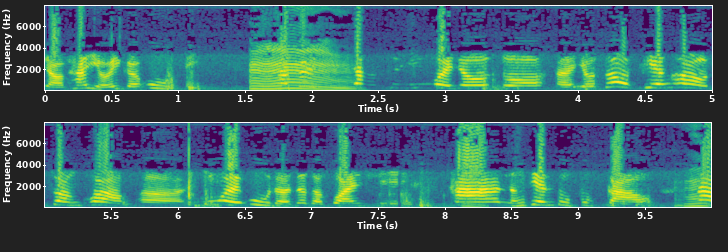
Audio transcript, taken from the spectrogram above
角，它有一个雾笛，嗯，它是这是因为就是说呃有时候天候状况呃因为雾的这个关系，它能见度不高，嗯、那。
